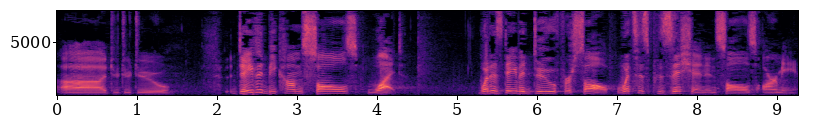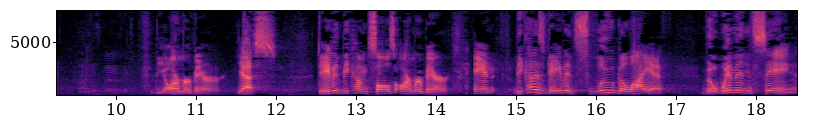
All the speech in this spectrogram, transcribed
uh, do do do. David becomes Saul's what? What does David do for Saul? What's his position in Saul's army? The armor bearer. Yes. David becomes Saul's armor bearer. And because David slew Goliath, the women sing,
